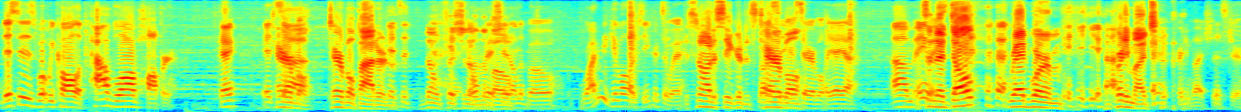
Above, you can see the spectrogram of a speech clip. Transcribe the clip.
This is what we call a Pavlov hopper. Okay, it's Terrible. uh, Terrible pattern. it's a Don't fish it don't on the fish bow. it on the bow. Why do we give all our secrets away? it's not a secret. It's terrible. It's terrible. Yeah, yeah. Um, It's an adult red worm, yeah. pretty much. Pretty much, that's true.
